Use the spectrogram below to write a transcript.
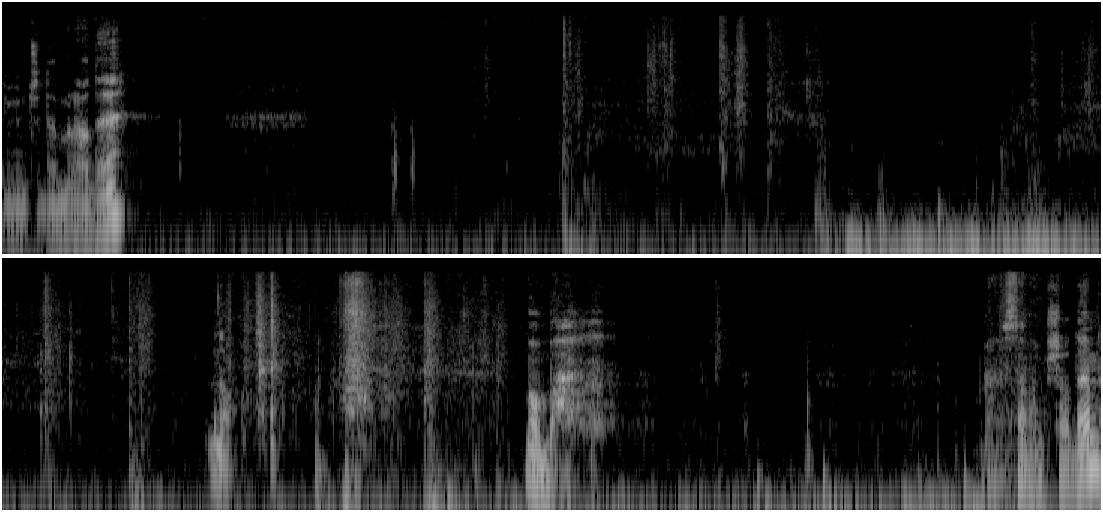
Nie wiem czy dam radę. No. Bomba. Samym przodem.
